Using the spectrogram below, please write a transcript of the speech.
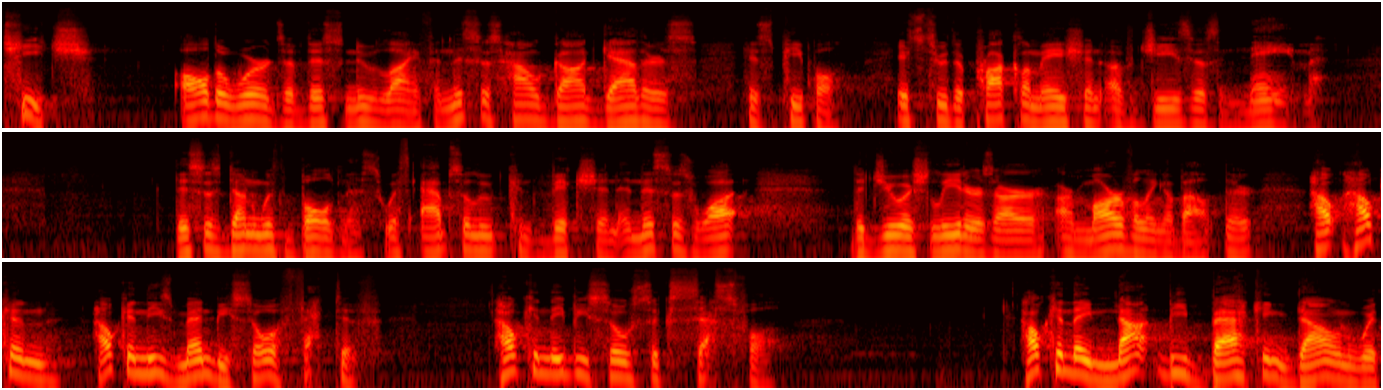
teach all the words of this new life. And this is how God gathers his people it's through the proclamation of Jesus' name. This is done with boldness, with absolute conviction. And this is what the Jewish leaders are, are marveling about. They're, how, how, can, how can these men be so effective? How can they be so successful? How can they not be backing down with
